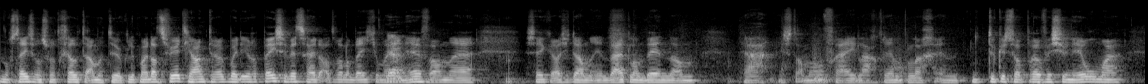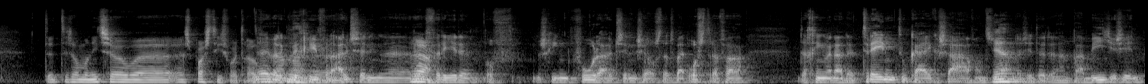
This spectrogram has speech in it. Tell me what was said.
nog steeds wel een soort grote amateurclub. Maar dat sfeertje hangt er ook bij de Europese wedstrijden altijd wel een beetje omheen. Hè? Van, uh, zeker als je dan in het buitenland bent, dan ja, is het allemaal vrij laagdrempelig. En natuurlijk is het wel professioneel, maar het is allemaal niet zo uh, spastisch wordt er over. Nee, wat ik begin van de uitzending uh, ja. refereerde, of misschien voor de uitzending zelfs, dat bij Ostrava, daar gingen we naar de training toe kijken s'avonds. Ja. daar zitten er een paar biertjes in.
